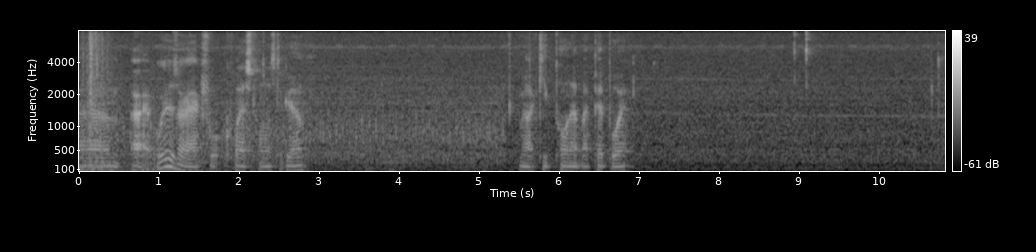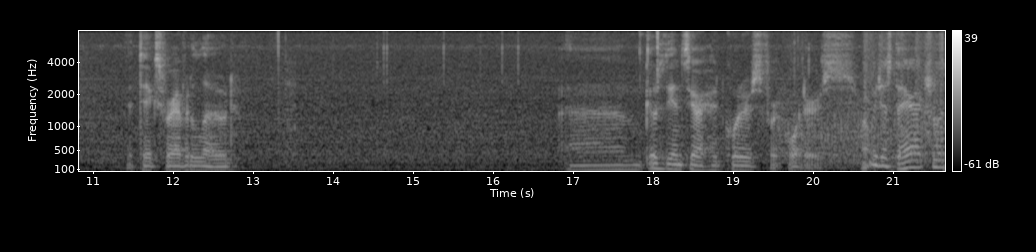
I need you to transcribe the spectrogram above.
Um, alright, where's our actual quest want us to go? I'm gonna keep pulling up my Pip-Boy. It takes forever to load. Um, go to the NCR headquarters for orders. Weren't we just there, actually?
